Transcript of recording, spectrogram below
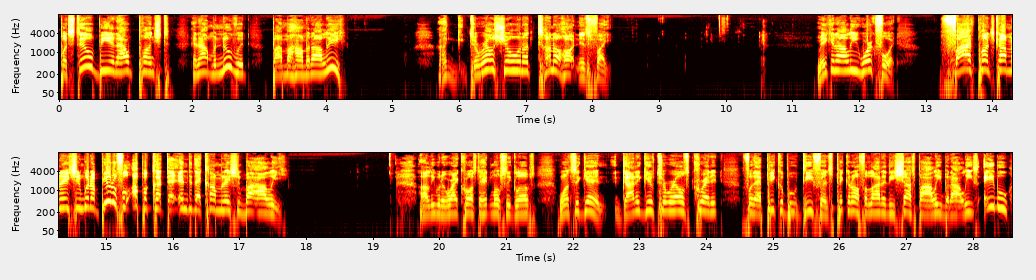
but still being outpunched and outmaneuvered by Muhammad Ali. Uh, Terrell showing a ton of heart in this fight. Making Ali work for it. Five punch combination with a beautiful uppercut that ended that combination by Ali. Ali with a right cross to hit mostly gloves. Once again, got to give Terrell's credit for that peekaboo defense, picking off a lot of these shots by Ali, but Ali's able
